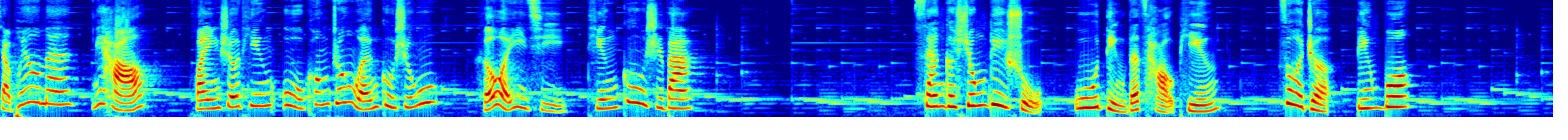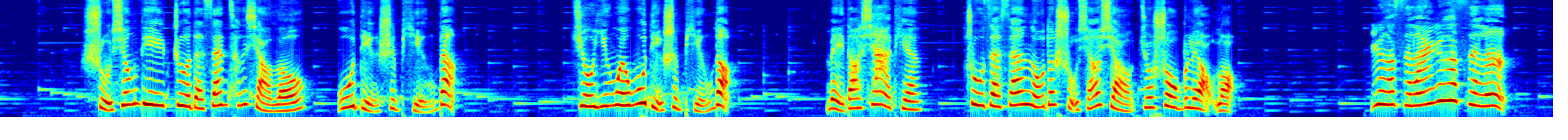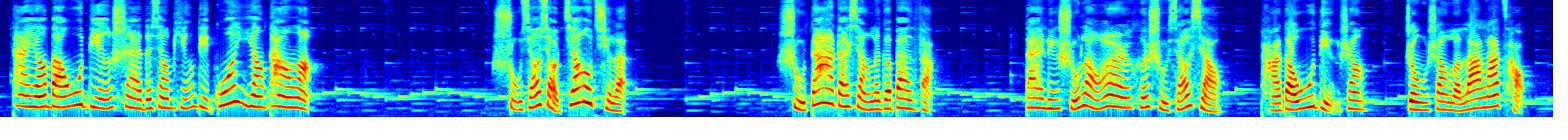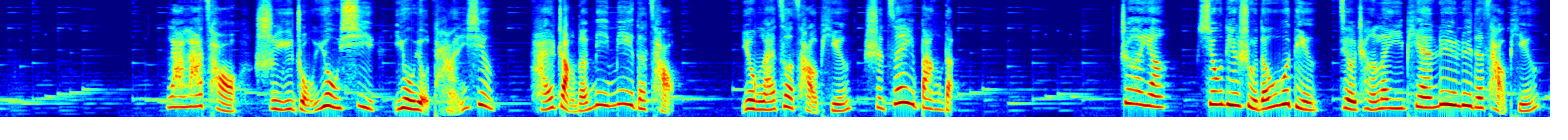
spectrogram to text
小朋友们，你好，欢迎收听《悟空中文故事屋》，和我一起听故事吧。三个兄弟鼠屋顶的草坪，作者冰波。鼠兄弟住的三层小楼，屋顶是平的。就因为屋顶是平的，每到夏天，住在三楼的鼠小小就受不了了。热死啦！热死啦！太阳把屋顶晒得像平底锅一样烫了。鼠小小叫起来。鼠大大想了个办法，带领鼠老二和鼠小小爬到屋顶上，种上了拉拉草。拉拉草是一种又细又有弹性，还长得密密的草，用来做草坪是最棒的。这样。兄弟鼠的屋顶就成了一片绿绿的草坪，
